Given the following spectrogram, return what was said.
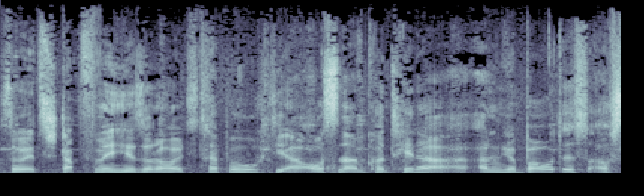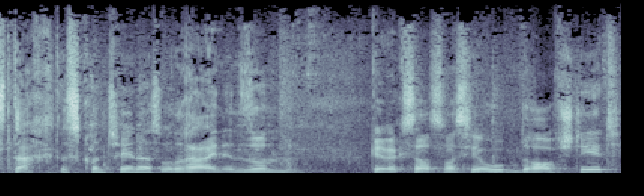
So, jetzt stapfen wir hier so eine Holztreppe hoch, die außen am Container angebaut ist, aufs Dach des Containers und rein in so ein Gewächshaus, was hier oben drauf steht.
